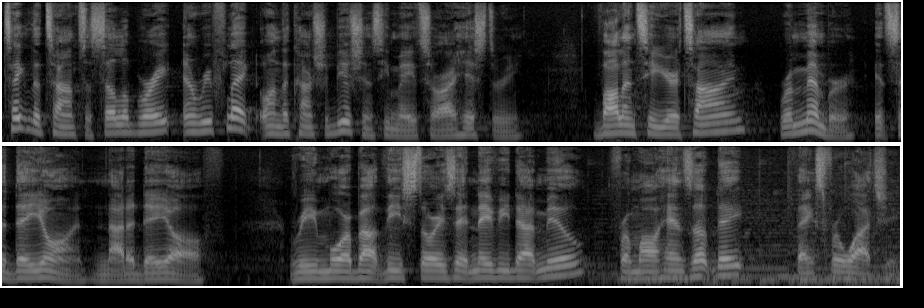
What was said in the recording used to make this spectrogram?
take the time to celebrate and reflect on the contributions he made to our history. Volunteer your time. Remember, it's a day on, not a day off. Read more about these stories at Navy.mil. From All Hands Update, thanks for watching.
